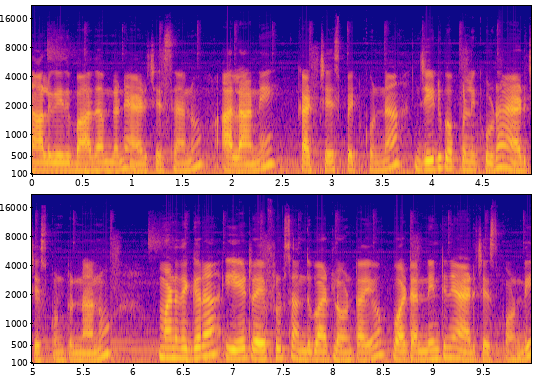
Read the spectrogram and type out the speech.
నాలుగైదు బాదాంలని యాడ్ చేశాను. అలానే కట్ చేసి పెట్టుకున్న జీడిపప్పుల్ని కూడా యాడ్ చేసుకుంటున్నాను. మన దగ్గర ఏ డ్రై ఫ్రూట్స్ అందుబాటులో ఉంటాయో వాటన్నింటిని యాడ్ చేసుకోండి.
